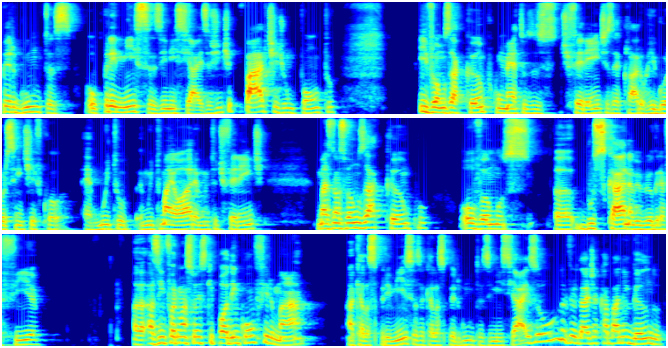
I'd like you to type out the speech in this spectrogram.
perguntas ou premissas iniciais. A gente parte de um ponto e vamos a campo com métodos diferentes. É claro, o rigor científico é muito, é muito maior, é muito diferente, mas nós vamos a campo ou vamos uh, buscar na bibliografia uh, as informações que podem confirmar aquelas premissas, aquelas perguntas iniciais, ou, na verdade, acabar negando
